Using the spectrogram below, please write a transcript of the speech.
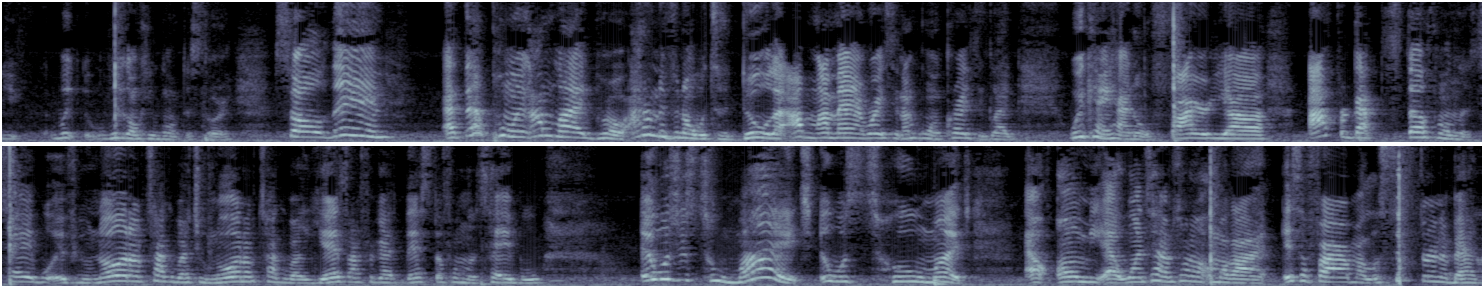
we, we gonna keep going with the story. So then at that point, I'm like, bro, I don't even know what to do. Like, I'm, my man racing. I'm going crazy. Like, we can't have no fire, y'all. I forgot the stuff on the table. If you know what I'm talking about, you know what I'm talking about. Yes, I forgot that stuff on the table. It was just too much. It was too much Out on me at one time. So like, oh my God, it's a fire. My little sister in the back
